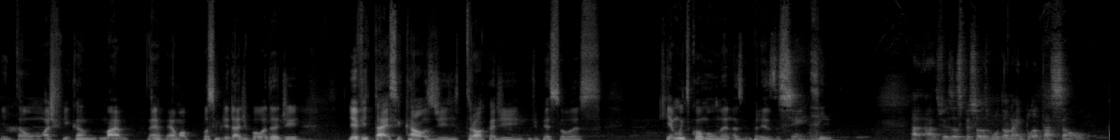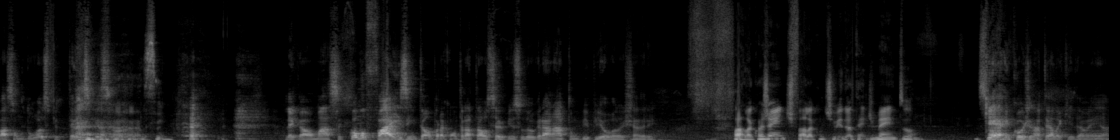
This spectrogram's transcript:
Então, acho que fica uma, né, é uma possibilidade boa da- de, de evitar esse caos de troca de, de pessoas que é muito comum né, nas empresas. Sim. Sim. À- Às vezes as pessoas mudam na implantação, passam duas, três pessoas. né? Sim. Legal, massa. Como faz então para contratar o serviço do Granatum BPO, Alexandre? Fala com a gente, fala com o time de atendimento. Só- QR Code na tela aqui também, ó.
